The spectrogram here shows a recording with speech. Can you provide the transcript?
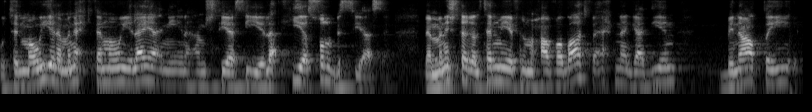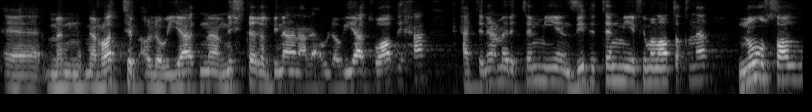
وتنموية لما نحكي تنموية لا يعني إنها مش سياسية لا هي صلب السياسة. لما نشتغل تنمية في المحافظات فإحنا قاعدين بنعطي آه، من بنرتب أولوياتنا بنشتغل بناء على أولويات واضحة حتى نعمل التنمية نزيد التنمية في مناطقنا نوصل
